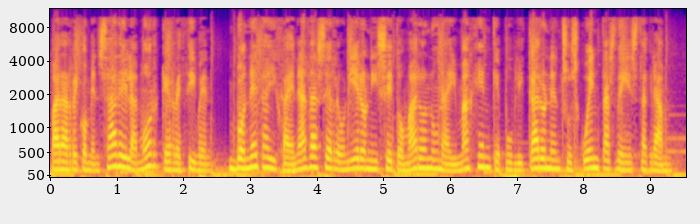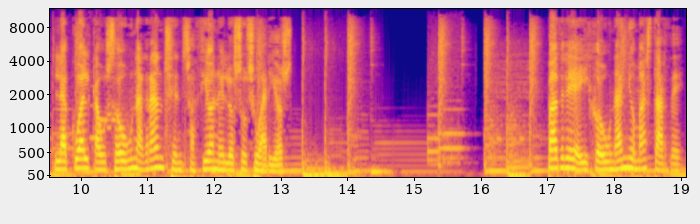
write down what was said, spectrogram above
Para recomenzar el amor que reciben, Boneta y Jaenada se reunieron y se tomaron una imagen que publicaron en sus cuentas de Instagram, la cual causó una gran sensación en los usuarios. Padre e hijo un año más tarde,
